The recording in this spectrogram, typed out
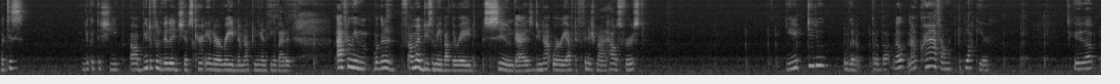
What is? Look at the sheep. A beautiful village that's currently under a raid, and I'm not doing anything about it. After we, we're gonna, I'm gonna do something about the raid soon, guys. Do not worry. I have to finish my house first. You do do. I'm gonna put a block. Nope, not craft. I want to put a block here. Get it up.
